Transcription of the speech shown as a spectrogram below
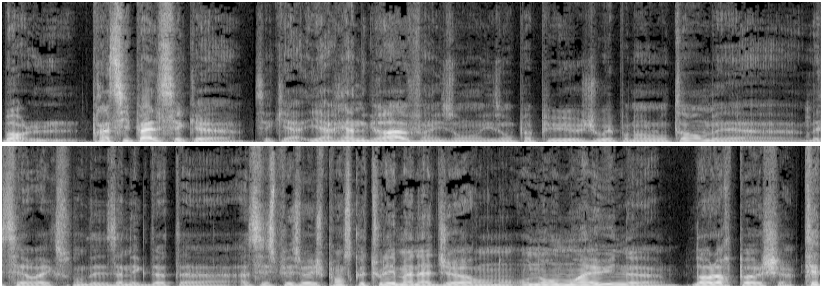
bon. Le principal, c'est que c'est qu'il y, a rien de grave. Hein. Ils ont ils ont pas pu jouer pendant longtemps, mais euh, mais c'est vrai que ce sont des anecdotes euh, assez spéciaux et je pense que tous les managers en ont, en ont au moins une euh, dans leur poche. Tes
